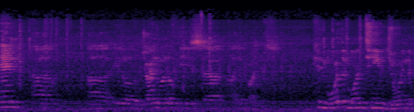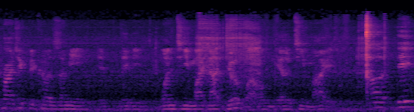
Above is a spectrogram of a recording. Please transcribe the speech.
and uh, uh, you know join one of these uh, other projects. Can more than one team join the project? Because, I mean, it, maybe one team might not do it well and the other team might. Uh, they,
